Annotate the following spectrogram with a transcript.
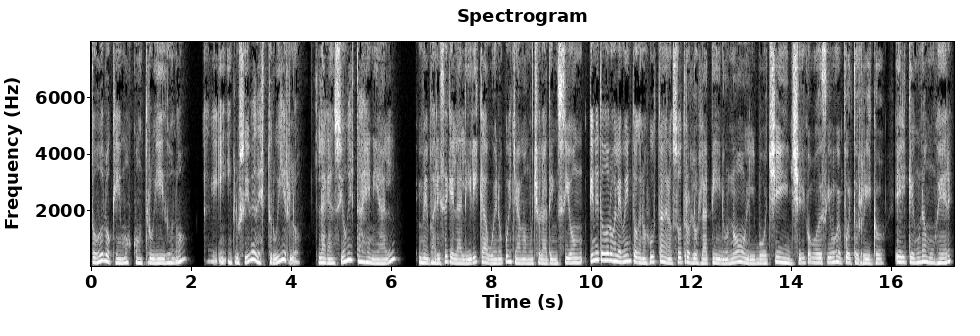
todo lo que hemos construido, ¿no? Inclusive destruirlo. La canción está genial. Me parece que la lírica, bueno, pues llama mucho la atención. Tiene todos los elementos que nos gustan a nosotros los latinos, ¿no? El bochinche, como decimos en Puerto Rico. El que una mujer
